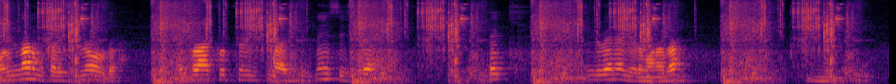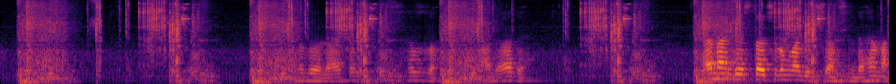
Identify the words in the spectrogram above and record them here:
Oyunlar mı karıştı ne oldu? İşte Frankfurt sunucusunu açtık. Neyse işte pek güvenemiyorum ona da. Hmm. Bunu böyle açacağız. Hızlı. Hadi hadi. Hemen deste açılımına geçeceğim şimdi hemen.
